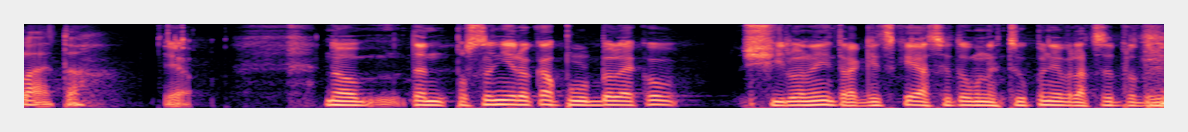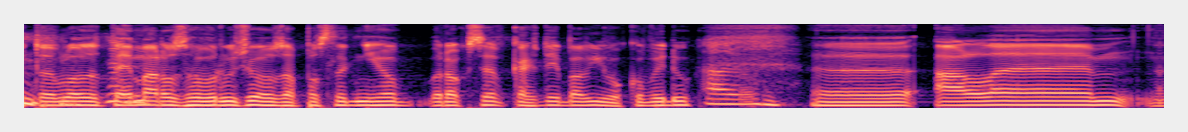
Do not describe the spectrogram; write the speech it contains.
léta. No, ten poslední rok a půl byl jako šílený, tragický, já se k tomu nechci úplně vracet, protože to bylo téma rozhovoru, že jo, za posledního rok se každý baví o covidu, Ano. Eh, ale eh,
